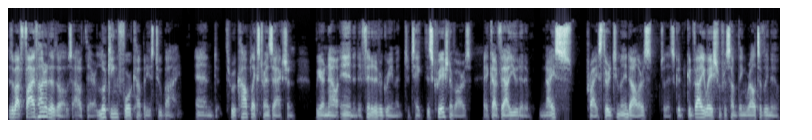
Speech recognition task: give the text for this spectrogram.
There's about 500 of those out there looking for companies to buy. And through a complex transaction, we are now in a definitive agreement to take this creation of ours. It got valued at a nice price, $32 million. So that's good, good valuation for something relatively new.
